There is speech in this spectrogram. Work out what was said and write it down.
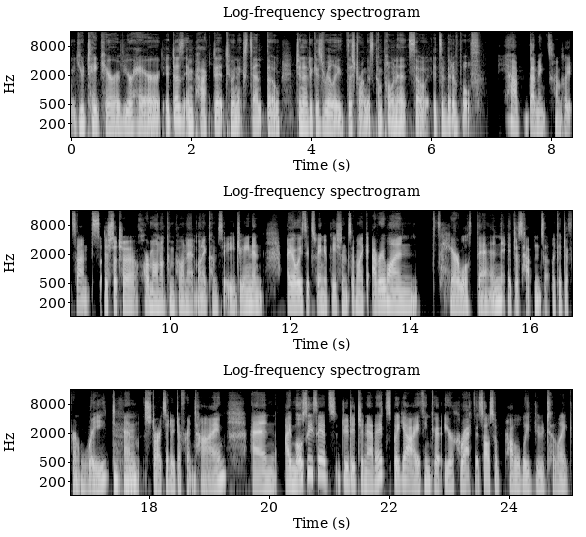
you take care of your hair. It does impact it to an extent, though genetic is really the strongest component. So it's a bit of both. Yeah, that makes complete sense. There's such a hormonal component when it comes to aging. And I always explain to patients, I'm like, hair will thin. It just happens at like a different rate mm-hmm. and starts at a different time. And I mostly say it's due to genetics, but yeah, I think you're correct. It's also probably due to like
